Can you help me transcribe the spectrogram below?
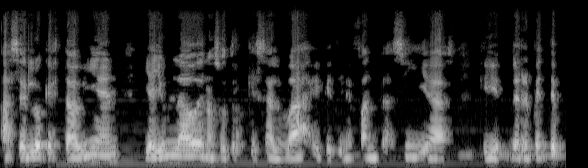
hacer lo que está bien, y hay un lado de nosotros que es salvaje, que tiene fantasías, que de repente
